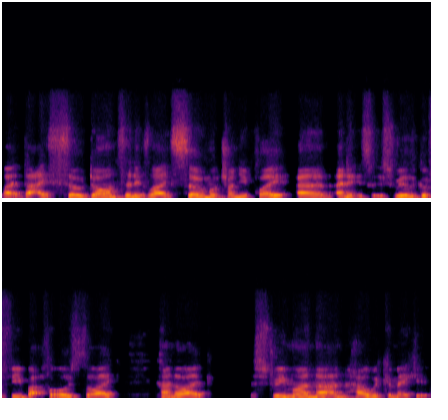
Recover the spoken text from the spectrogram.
Like that is so daunting. It's like so much on your plate, um, and it's it's really good feedback for us to like kind of like streamline that and how we can make it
